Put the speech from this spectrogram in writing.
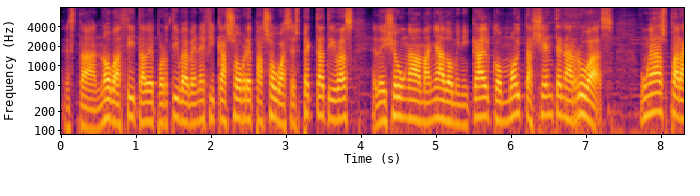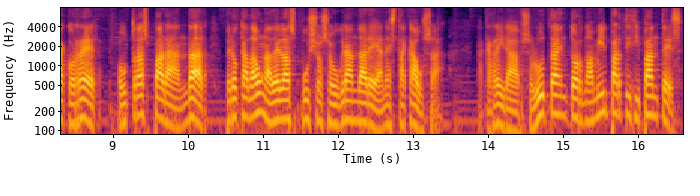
Esta nova cita deportiva e benéfica sobrepasou as expectativas e deixou unha mañá dominical con moita xente nas rúas. Unhas para correr, outras para andar, pero cada unha delas puxo o seu gran area nesta causa. A carreira absoluta en torno a mil participantes.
